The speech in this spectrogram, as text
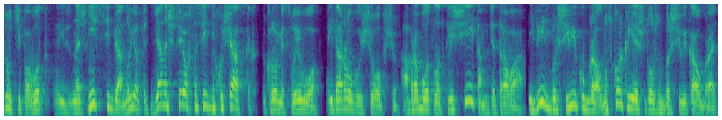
ну типа вот начни с себя. Ну ёпта, я на четырех соседних участках, кроме своего, и дорогу еще общую, обработал от клещей, там где трава, и весь борщевик убрал. Ну сколько я еще должен борщевика убрать?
